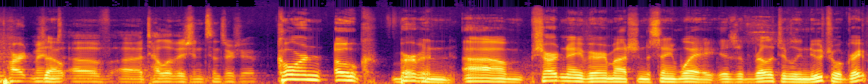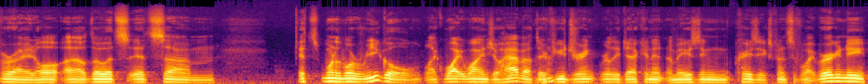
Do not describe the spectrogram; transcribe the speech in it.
Department So- of uh, Television Censorship. Corn oak bourbon, um, Chardonnay, very much in the same way, is a relatively neutral grape varietal, although it's it's um, it's one of the more regal like white wines you'll have out there. If you drink really decadent, amazing, crazy expensive white Burgundy,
